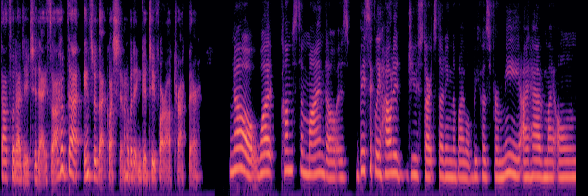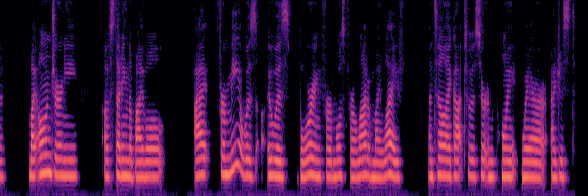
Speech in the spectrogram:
that's what I do today. So I hope that answered that question. I hope I didn't get too far off track there. No, what comes to mind though is basically how did you start studying the Bible? Because for me, I have my own my own journey of studying the Bible. I for me it was it was boring for most for a lot of my life until I got to a certain point where I just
